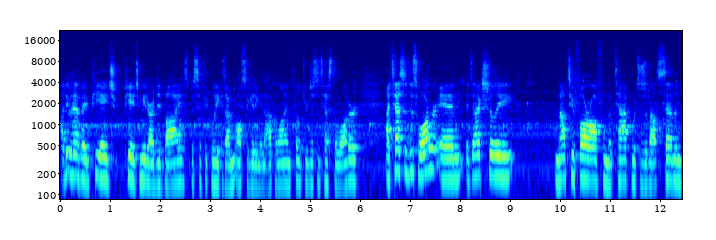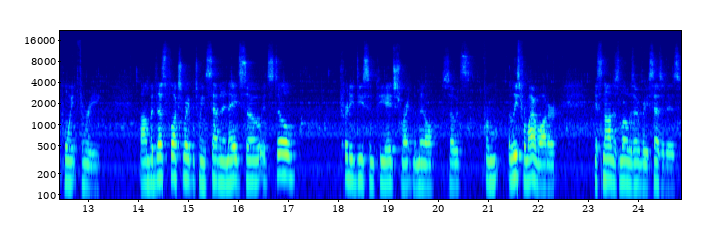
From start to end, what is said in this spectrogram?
I do have a pH pH meter I did buy specifically because I'm also getting an alkaline filter just to test the water. I tested this water and it's actually not too far off from the tap, which is about 7.3. Um, but it does fluctuate between 7 and 8, so it's still pretty decent pH right in the middle. So it's from at least for my water, it's not as low as everybody says it is.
